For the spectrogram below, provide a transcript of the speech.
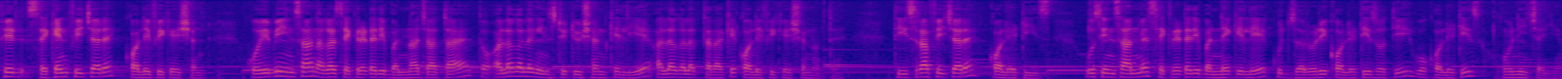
फिर सेकेंड फीचर है क्वालिफिकेशन कोई भी इंसान अगर सेक्रेटरी बनना चाहता है तो अलग अलग इंस्टीट्यूशन के लिए अलग अलग तरह के क्वालिफिकेशन होते हैं। तीसरा फीचर है क्वालिटीज़ उस इंसान में सेक्रेटरी बनने के लिए कुछ ज़रूरी क्वालिटीज़ होती है, वो क्वालिटीज़ होनी चाहिए।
